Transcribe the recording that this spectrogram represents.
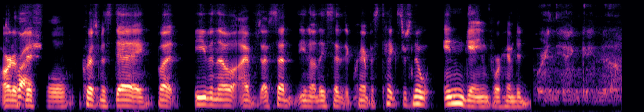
artificial Christmas day. But even though I've I've said, you know, they said that Krampus takes, there's no end game for him to. We're in the end game now.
